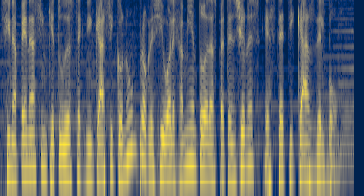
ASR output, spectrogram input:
sin apenas inquietudes técnicas y con un progresivo alejamiento de las pretensiones estéticas del boom.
